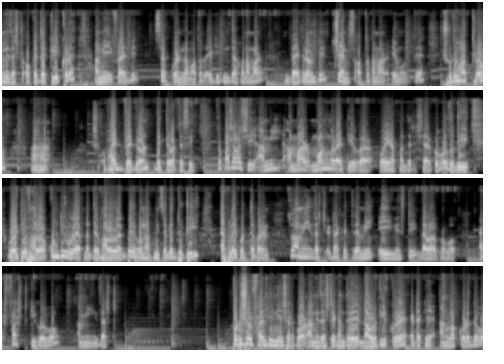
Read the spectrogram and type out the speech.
আমি জাস্ট ওকেতে ক্লিক করে আমি এই ফাইলটি সেভ করে নিলাম। অর্থাৎ এটি কিন্তু এখন আমার ব্যাকগ্রাউন্ডটি চেঞ্জ অর্থাৎ আমার এই মুহূর্তে শুধুমাত্র হোয়াইট ব্যাকগ্রাউন্ড দেখতে পারতেছি। তো পাশাপাশি আমি আমার মন গড়া একটি এবার ওয়ে আপনাদের শেয়ার করব। যদি ওয়েটি ভালো, কোনটি ওয়ে আপনাদের ভালো লাগবে এবং আপনি চাইলে দুটি অ্যাপ্লাই করতে পারেন। তো আমি জাস্ট এটার ক্ষেত্রে আমি এই ইমেজটি ব্যবহার করব। অ্যাট ফার্স্ট কি করব? আমি জাস্ট ফটোশপ ফাইলটি নিয়ে আসার পর আমি জাস্ট এখান থেকে ডাবল ক্লিক করে এটাকে আনলক করে দেবো।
